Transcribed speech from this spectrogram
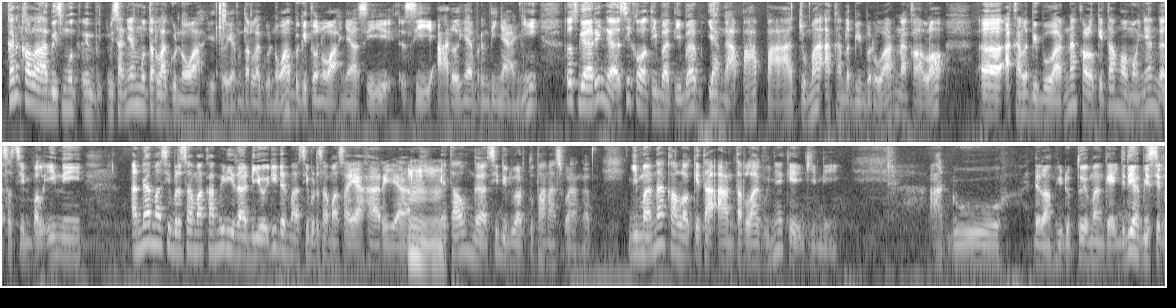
kan kalau habis mut- misalnya muter lagu Noah gitu ya muter lagu Noah begitu Noahnya si si Arielnya berhenti nyanyi terus garing nggak sih kalau tiba-tiba ya nggak apa-apa cuma akan lebih berwarna kalau eh, akan lebih berwarna kalau kita ngomongnya nggak sesimpel ini anda masih bersama kami di radio ini dan masih bersama saya Haria Mm-mm. eh tahu nggak sih di luar tuh panas banget gimana kalau kita antar lagunya kayak gini aduh dalam hidup tuh emang kayak jadi habisin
